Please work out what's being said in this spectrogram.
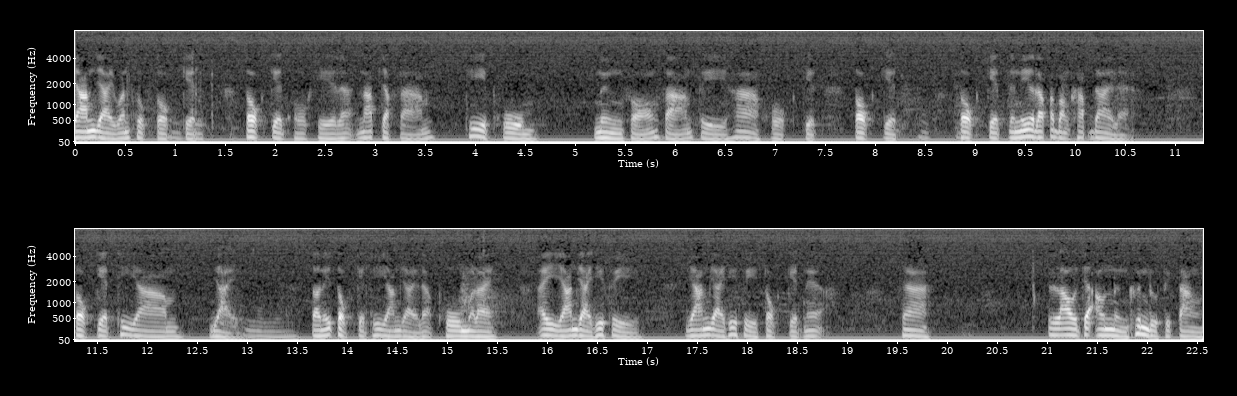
ยามใหญ่วันศุกร์ตกเจ็ดตกเจ็ดโอเคแล้ว นับจากสามที่ภูมิหนึ่งสองสามสี่ห้าหกเจ็ดตกเจ็ดตกเจ็ดอันนี้เราก็บังคับได้แหละ ตกเจ็ดที่ยามใหญ่ ตอนนี้ตกเจ็ดที่ยามใหญ่แล้ว ภูมิอะไร ไอ้ยามใหญ่ที่สี่ยามใหญ่ที่สี่ตกเจ็ดเนี่ยใช่ไหมเราจะเอาหนึ่งขึ้นดูสิตังค์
